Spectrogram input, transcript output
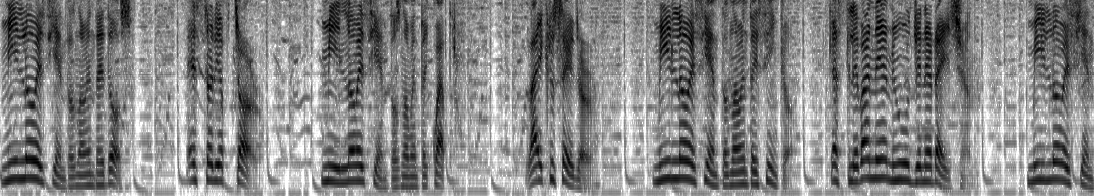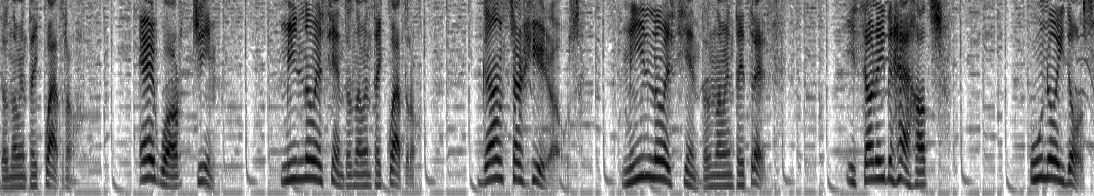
1992, Story of Thor 1994, Light Crusader 1995, Castlevania New Generation 1994, Airworld Gym 1994, Gunstar Heroes 1993 y Sonic the Hedgehog 1 y 2,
